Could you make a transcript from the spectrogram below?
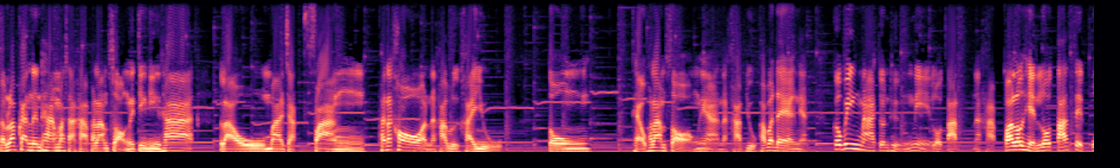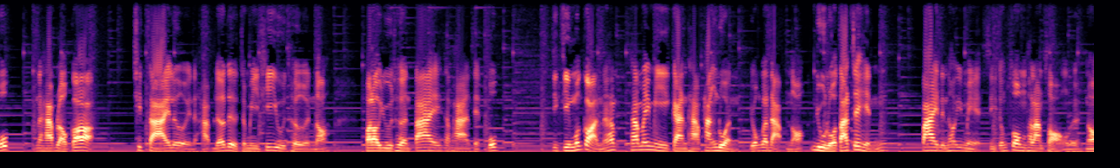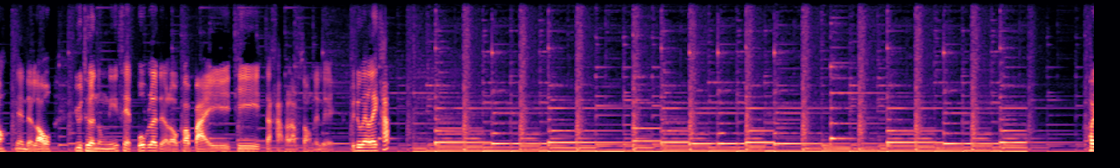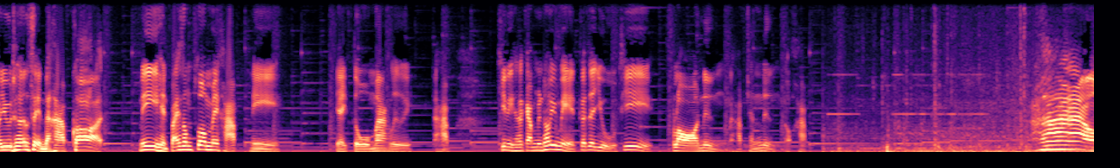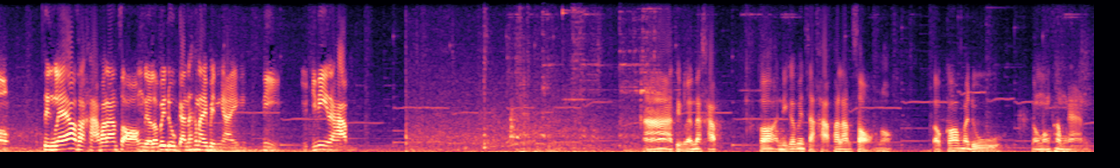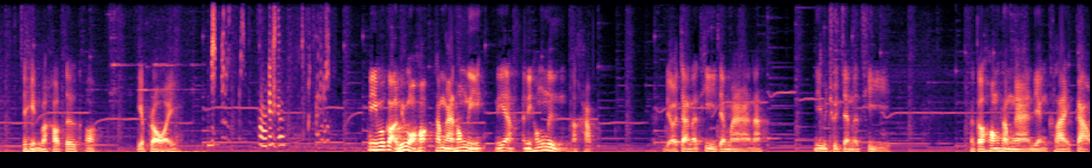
สำหรับการเดินทางมาสาขาพระรามสองเนี่ยจริง ๆ ถ้า เรามาจากฝั่งพระนครนะครับ หรือใครอยู่ตรงแถวพระรามสองเนี่ยนะครับ อยู่พระประแดงเนี่ยก็วิ่งมาจนถึงนี่โลตัสนะครับพอเราเห็นโลตัสเสร็จปุ๊บนะครับ เราก็ชิดซ้ายเลยนะครับ แล้วเดี๋ยวจะมีที่ยูเทิร์นเนาะพอเรายูเทิร์นใต้สะพานเสร็จปุ๊บ จริงๆเมื่อก่อนนะครับ ถ้าไม่มีการทำทางด่วนยกระดับเนาะอยู่โลตัสจะเห็นป้าย Dental Image สีส้มๆพระรามสองเลยเนาะเนี่ยเดี๋ยวเรายูเทิร์นตรงนี้เสร็จปุ๊บแล้วเดี๋ยวเราก็ไปที่สาขาพระรามสองได้เลย ไปดูกันเลยครับ พอยูเทิร์นเสร็จนะครับ ก็นี่เห็นป้ายส้มๆไหมครับ นี่ใหญ่โตมากเลยนะครับคลินิกศัลยกรรมเป็นท่ออิเมจก็จะอยู่ที่ฟลอร์หนึ่งนะครับ ชั้นหนึ่งแล้วครับอ้าวถึงแล้วสาขาพระรามสองเดี๋ยวเราไปดูกันข้างในเป็นไง นี่อยู่ที่นี่นะครับอ่าถึงแล้วนะครับ ก็อันนี้ก็เป็นสาขาพระรามสองเนาะเราก็มาดูน้องๆทำงาน จะเห็นว่าเคาน์เตอร์ก็เรียบร้อย นี่เมื่อก่อนพี่หมอทำงานห้องนี้นี่อะอันนี้ห้องหนึ่งนะครับ เดี๋ยวอาจารย์นาทีจะมานะ นี่เป็นชุดอาจารย์นาที แล้วก็ห้องทำงานยังคล้ายเก่า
